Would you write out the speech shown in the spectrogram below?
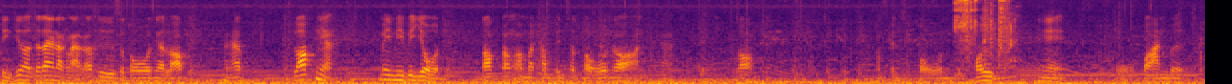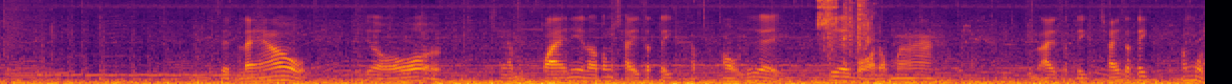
สิ่งที่เราจะได้หลักๆ ก็คือสโตนกับล็อกนะครับล็อกเนี่ยไม่มีประโยชน์ล็อกต้องเอามาทำเป็นสโตนก่อนนะล็อกทำเป็นสโตนปึ๊บนี่โอ้บานเบิดเสร็จแล้ว เดี๋ยวแคมป์ไฟนี่เราต้องใช้สติ๊กครับเอาเลื่อยเลื่อยบอร์ดออกมาไอสติ๊กใช้สติ๊กทั้งหมด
